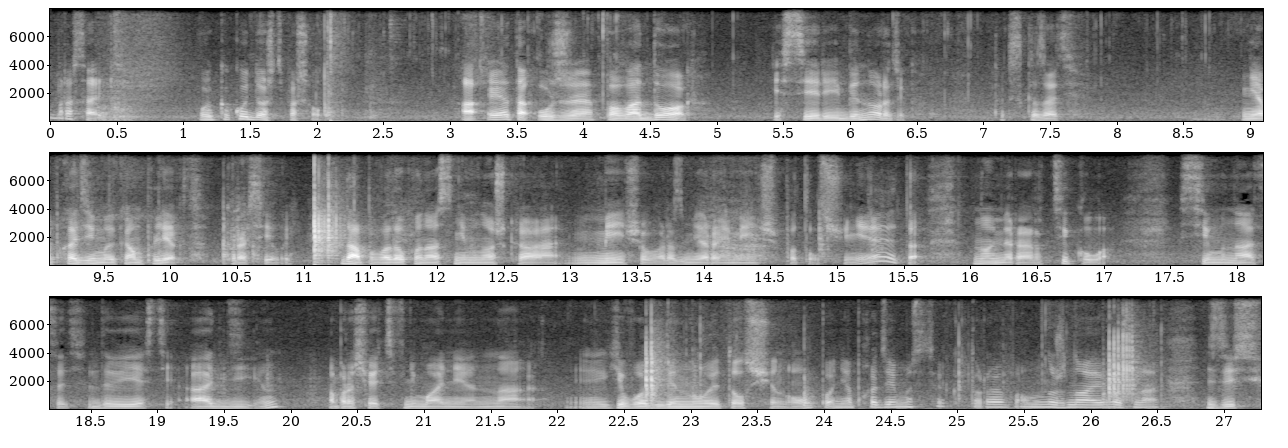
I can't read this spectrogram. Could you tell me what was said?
бросаете. Ой, какой дождь пошел. А это уже поводок из серии Бинордик, так сказать, необходимый комплект красивый. Да, поводок у нас немножко меньшего размера и меньше по толщине. Это номер артикула 17201. Обращайте внимание на его длину и толщину по необходимости, которая вам нужна и важна. Здесь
